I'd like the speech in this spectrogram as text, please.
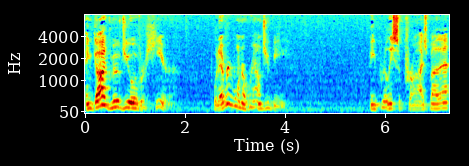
and God moved you over here, would everyone around you be be really surprised by that?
